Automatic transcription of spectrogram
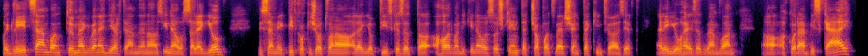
hogy létszámban, tömegben egyértelműen az Ineos a legjobb, hiszen még Pitkok is ott van a, a legjobb tíz között a, a harmadik Ineososként, tehát csapatversenyt tekintve azért elég jó helyzetben van a, a korábbi Sky,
